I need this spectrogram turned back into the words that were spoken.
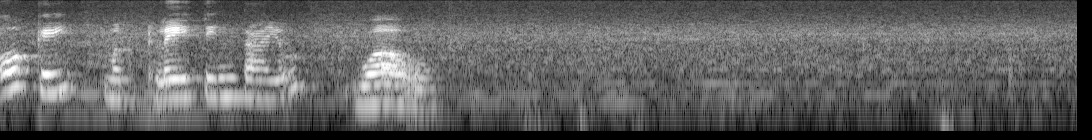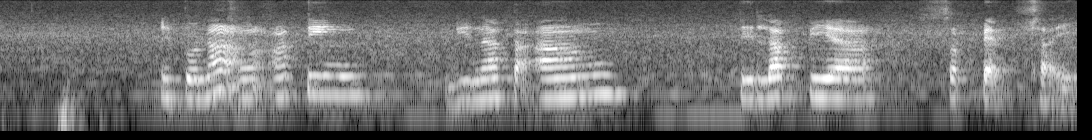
Okay, mag-plating tayo. Wow. Ito na ang ating ginataang tilapia sa petsay.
